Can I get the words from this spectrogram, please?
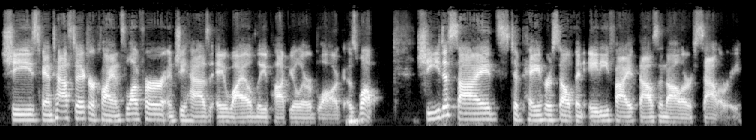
She's fantastic. Her clients love her, and she has a wildly popular blog as well. She decides to pay herself an $85,000 salary.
